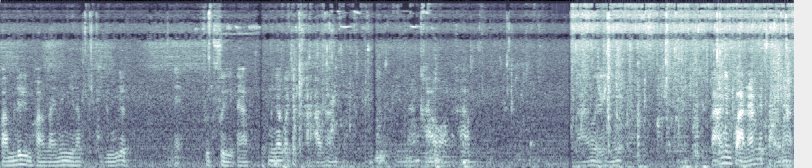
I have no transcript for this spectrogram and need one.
ความลื่นความอะไรไม่มีนะครับผิวจะ ฝืดๆนะครับ เนื้อก็จะขาวครับเห็นน้ำขาวออกนะครับล้างเลยอย่างนี้ล้างจนกว่าน้ำจะใสนะครับ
